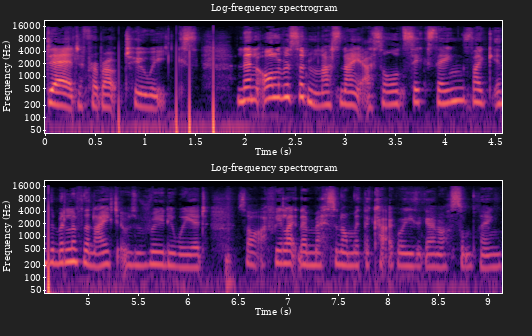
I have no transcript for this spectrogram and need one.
dead for about two weeks. And then all of a sudden last night I sold six things, like in the middle of the night. It was really weird. So I feel like they're messing on with the categories again or something.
